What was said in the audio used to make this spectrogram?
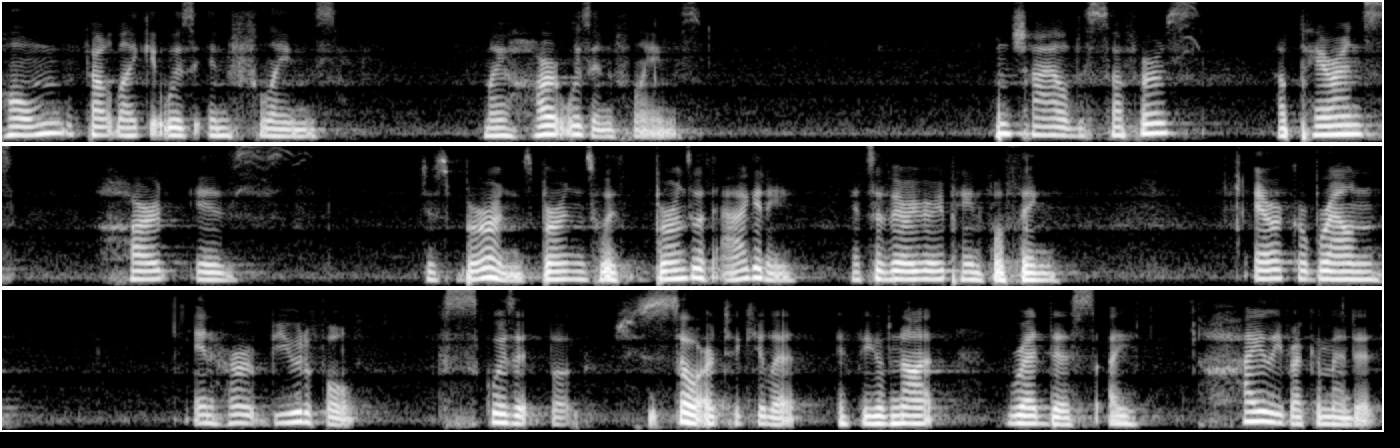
home felt like it was in flames. My heart was in flames. Child suffers, a parent's heart is just burns, burns with, burns with agony. It's a very, very painful thing. Erica Brown, in her beautiful, exquisite book, she's so articulate. If you have not read this, I highly recommend it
